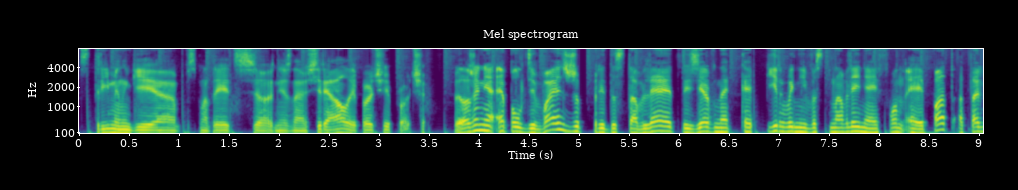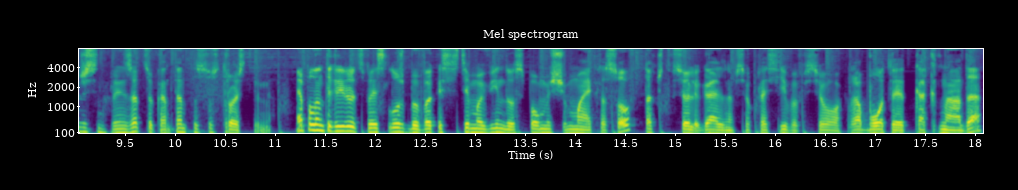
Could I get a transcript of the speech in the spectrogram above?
стриминги, посмотреть, не знаю, сериалы и прочее, прочее. Приложение Apple Device же предоставляет резервное копирование и восстановление iPhone и iPad, а также синхронизацию контента с устройствами. Apple интегрирует свои службы в экосистему Windows с помощью Microsoft, так что все легально, все красиво, все работает как надо.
